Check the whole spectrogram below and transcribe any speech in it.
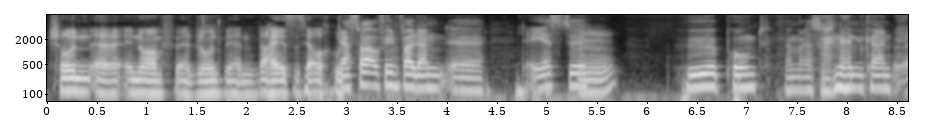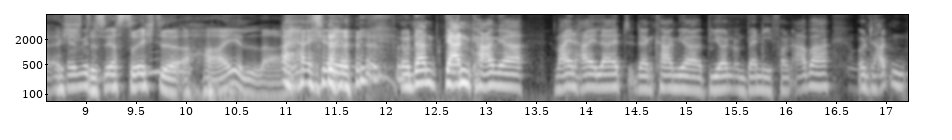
schon äh, enorm für entlohnt werden. Daher ist es ja auch gut. Das war auf jeden Fall dann äh, der erste Mhm. Höhepunkt, wenn man das so nennen kann. Äh, Echt, das erste echte Highlight. Und dann, dann kam ja mein Highlight, dann kam ja Björn und Benny von ABBA und hatten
